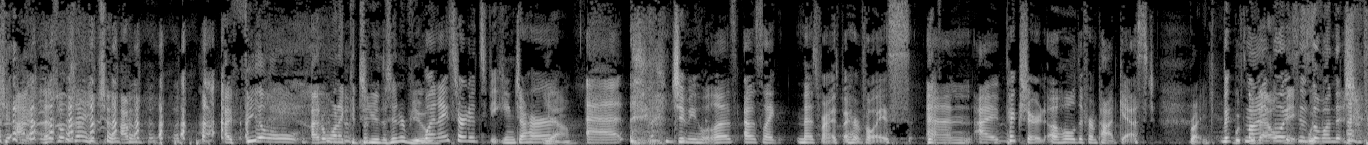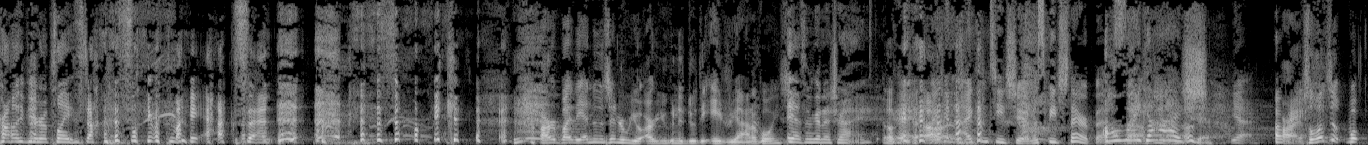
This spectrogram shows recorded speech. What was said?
she, I, that's what I'm saying. She- I'm- I feel I don't want to continue this interview. when I started speaking to her Yeah. at Jimmy Hula's, I was like mesmerized by her voice, and I pictured a whole different podcast. right, But W- my voice me- is with- the one that should probably be replaced, honestly, with my accent. so could, Are by the end of this interview, are you going to do the Adriana voice? yes, I'm gonna try. Okay. I right. can, I can teach you. I'm a speech therapist. Oh my so, you know. gosh! Okay. Yeah. All right. So let's. What,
